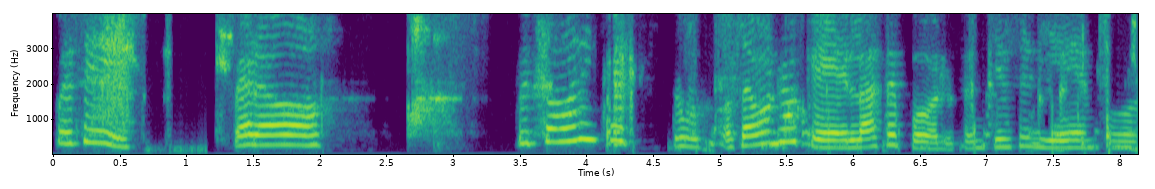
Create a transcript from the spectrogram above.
Pues sí, pero pues como dices tú, o sea, uno que lo hace por sentirse bien, por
